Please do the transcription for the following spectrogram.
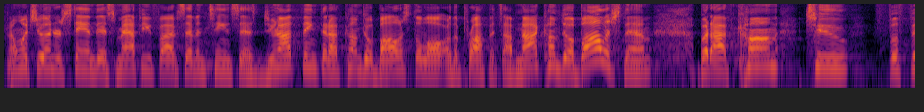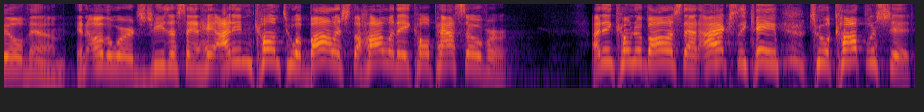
And I want you to understand this. Matthew 5 17 says, Do not think that I've come to abolish the law or the prophets. I've not come to abolish them, but I've come to fulfill them. In other words, Jesus saying, Hey, I didn't come to abolish the holiday called Passover. I didn't come to abolish that. I actually came to accomplish it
